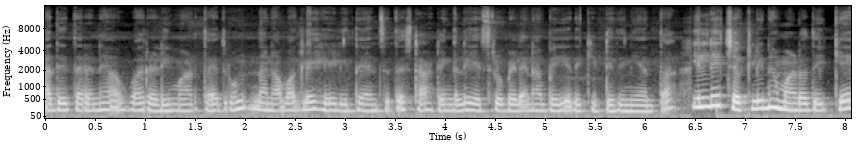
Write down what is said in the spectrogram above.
ಅದೇ ಥರನೇ ಅವ್ವ ರೆಡಿ ಮಾಡ್ತಾಯಿದ್ರು ನಾನು ಆವಾಗಲೇ ಹೇಳಿದ್ದೆ ಅನಿಸುತ್ತೆ ಸ್ಟಾರ್ಟಿಂಗಲ್ಲಿ ಹೆಸರು ಬೇಳೆನ ಬೇಯೋದಕ್ಕೆ ಇಟ್ಟಿದ್ದೀನಿ ಅಂತ. ಇಲ್ಲಿ ಚಕ್ಲಿನ ಮಾಡೋದಕ್ಕೆ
